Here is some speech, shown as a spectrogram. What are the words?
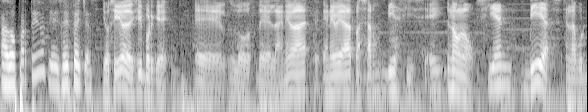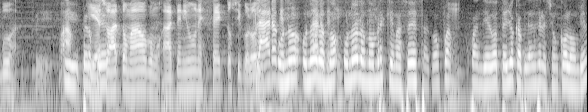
a dos partidos, 16 fechas. Yo sí iba a decir porque eh, los de la NBA, NBA pasaron 16, no, no, 100 días en la burbuja. Sí. Wow. Y, pero y que eso ha tomado como, ha tenido un efecto psicológico. Claro que uno, sí. uno claro de los, que no- sí, uno de claro los que nombres que más se destacó fue Mm. Juan Diego Tello, capitán de selección Colombia.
